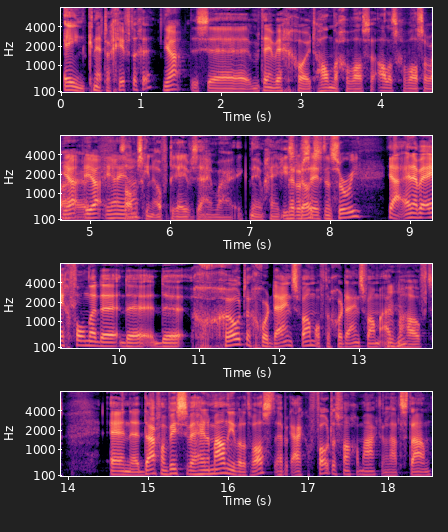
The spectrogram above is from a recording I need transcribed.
Eén knettergiftige, Ja, dus eh, meteen weggegooid, handen gewassen, alles gewassen. Waar, ja, ja, zal misschien overdreven zijn, maar ik neem geen Better risico's. safe than sorry. Ja, en hebben één gevonden, de, de, de grote gordijnzwam, of de gordijnzwam uit Mhm. mijn hoofd. En eh, daarvan wisten we helemaal niet wat het was. Daar heb ik eigenlijk foto's van gemaakt en laten staan.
